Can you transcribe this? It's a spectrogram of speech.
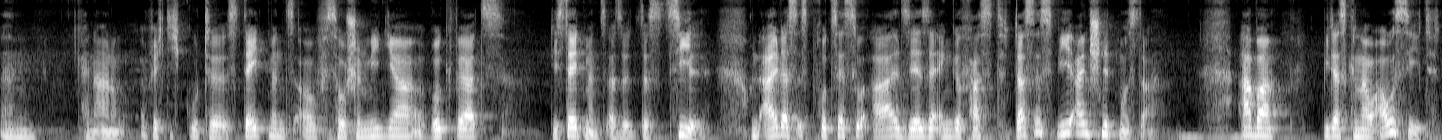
Ähm, keine Ahnung, richtig gute Statements auf Social Media, rückwärts die Statements, also das Ziel. Und all das ist prozessual sehr, sehr eng gefasst. Das ist wie ein Schnittmuster. Aber wie das genau aussieht,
